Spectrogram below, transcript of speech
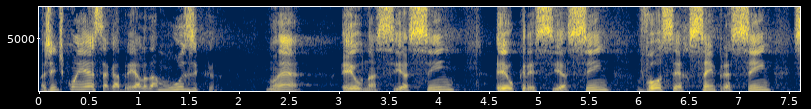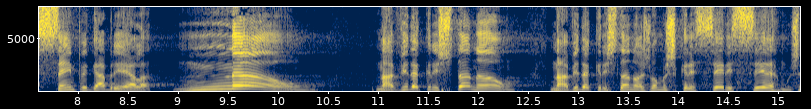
A gente conhece a Gabriela da música, não é? Eu nasci assim, eu cresci assim, vou ser sempre assim, sempre Gabriela. Não! Na vida cristã, não. Na vida cristã, nós vamos crescer e sermos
